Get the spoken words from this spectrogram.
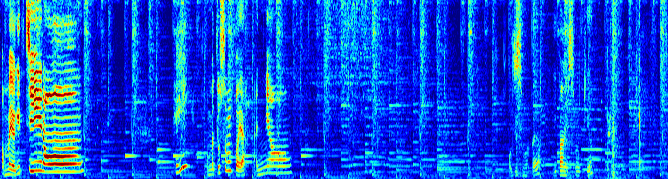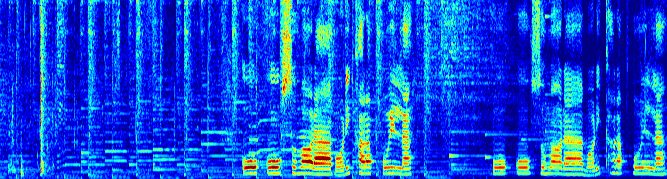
엄마 여기 있지롱. 헤이? 엄마 또 숨을 거야. 안녕. 어디 숨을까요? 이 방에 숨을게요. 꼭꼭 숨어라 머리카락 보일라. 꼭꼭 숨어라 머리카락 보일라.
